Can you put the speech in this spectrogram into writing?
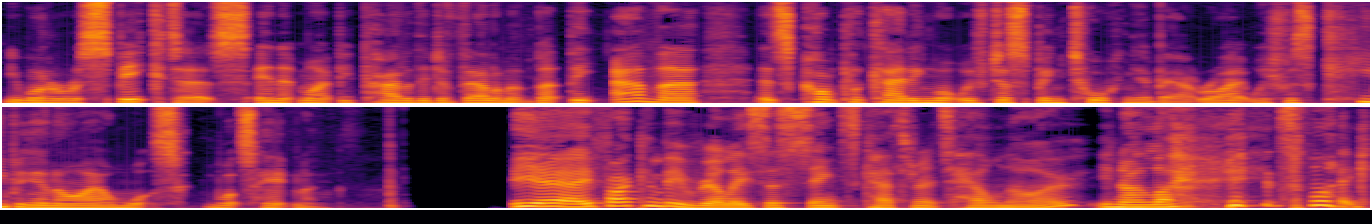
you want to respect it and it might be part of the development, but the other, it's complicating what we've just been talking about, right? Which was keeping an eye on what's what's happening. Yeah, if I can be really succinct, Kathryn, it's hell no. You know, like it's like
